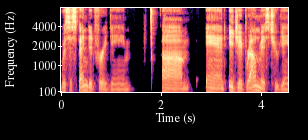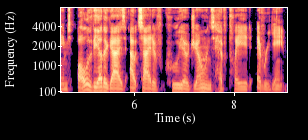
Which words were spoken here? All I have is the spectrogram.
was suspended for a game. Um, and AJ Brown missed two games. All of the other guys outside of Julio Jones have played every game.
